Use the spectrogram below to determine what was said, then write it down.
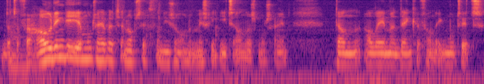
dat de Ja. verhouding die je moet hebben ten opzichte van die zone misschien iets anders moet zijn dan alleen maar denken van ik moet dit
